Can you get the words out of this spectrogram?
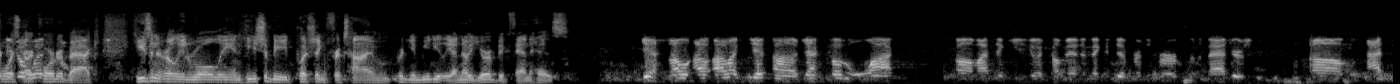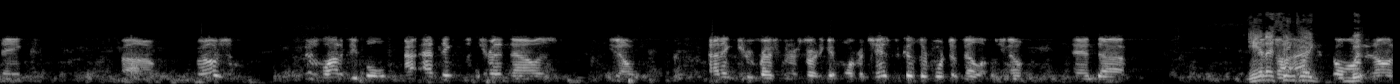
four-star quarterback. He's an early enrollee, and he should be pushing for time pretty immediately. I know you're a big fan of his. Yes, I, I, I like uh, Jack Coan a lot. Um, I think he's going to come in and make a difference for, for the Badgers. Um, I think um, well, there's, there's a lot of people. I, I think the trend now is, you know, I think true freshmen are starting to get more of a chance because they're more developed, you know, and. uh and I think like with, and on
